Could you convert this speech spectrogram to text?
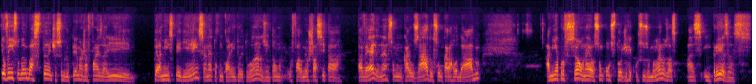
eu venho estudando bastante sobre o tema já faz aí pela minha experiência, né? Tô com 48 anos, então eu falo, meu chassi tá, tá velho, né? Sou um cara usado, sou um cara rodado. A minha profissão, né? Eu sou um consultor de recursos humanos, as, as empresas,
